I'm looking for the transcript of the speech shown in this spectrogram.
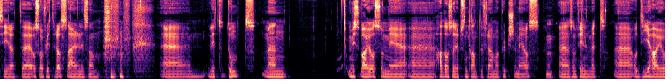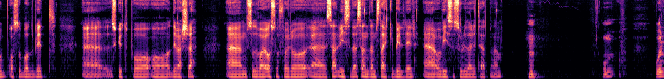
sier at uh, Og så flytter oss, så er det litt sånn uh, Litt dumt. Men vi var jo også med Hadde også representanter fra Mapuche med oss mm. som filmet. og de har jo også både blitt skutt på og diverse. Um, så det var jo også for å uh, vise det, sende dem sterke bilder uh, og vise solidaritet med dem. Hmm. Hvor, Hvor,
